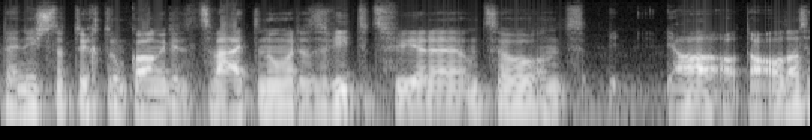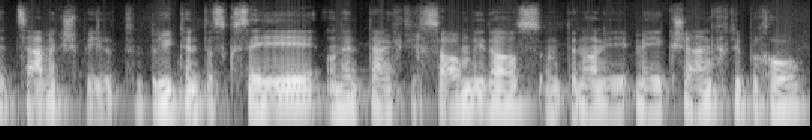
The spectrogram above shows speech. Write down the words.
dann ist es natürlich darum gegangen, in der zweiten Nummer das weiterzuführen und so. Und ja, all das hat zusammengespielt. Und die Leute haben das gesehen und haben gedacht, ich sammle das. Und dann habe ich mehr geschenkt bekommen.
